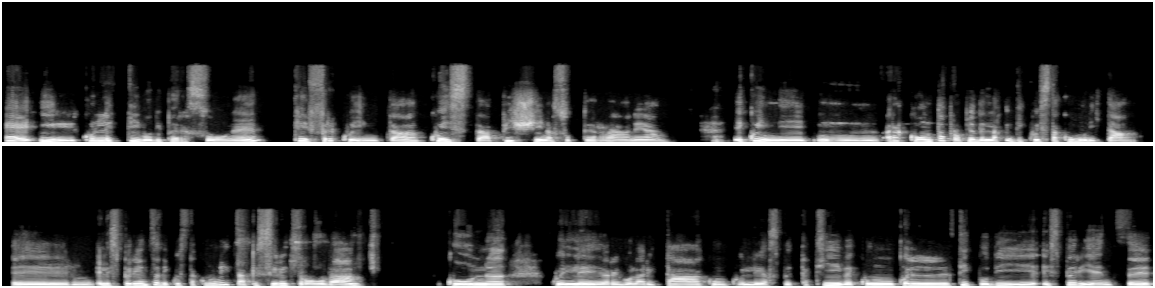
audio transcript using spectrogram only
è il collettivo di persone che frequenta questa piscina sotterranea e quindi mh, racconta proprio della, di questa comunità eh, l'esperienza di questa comunità che si ritrova con quelle regolarità, con quelle aspettative, con quel tipo di esperienze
